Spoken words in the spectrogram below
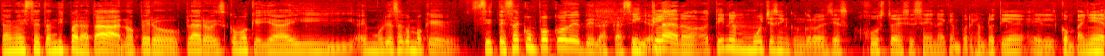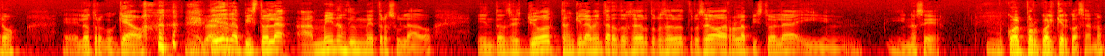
tan este tan disparatada, ¿no? Pero claro, es como que ya hay hay murió, o sea, como que si te saca un poco de, de las Y casillas. claro, tiene muchas incongruencias justo esa escena que, por ejemplo, tiene el compañero, el otro coqueado, tiene la pistola a menos de un metro a su lado. Entonces yo tranquilamente retrocedo, retrocedo, retrocedo, agarro la pistola y, y no sé, por cualquier cosa, ¿no?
